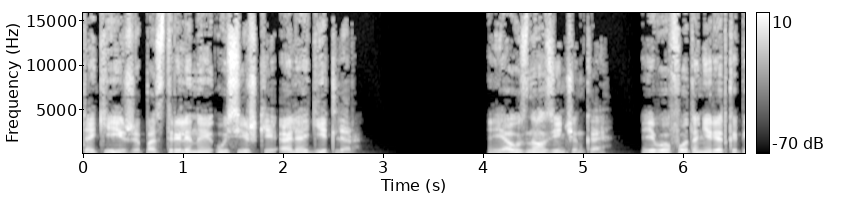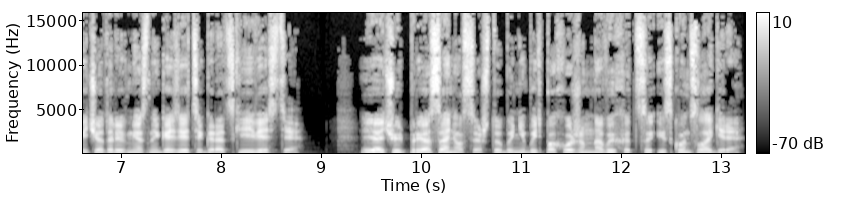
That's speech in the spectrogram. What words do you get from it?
Такие же подстреленные усишки а-ля Гитлер. Я узнал Зинченко. Его фото нередко печатали в местной газете «Городские вести». Я чуть приосанился, чтобы не быть похожим на выходца из концлагеря.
